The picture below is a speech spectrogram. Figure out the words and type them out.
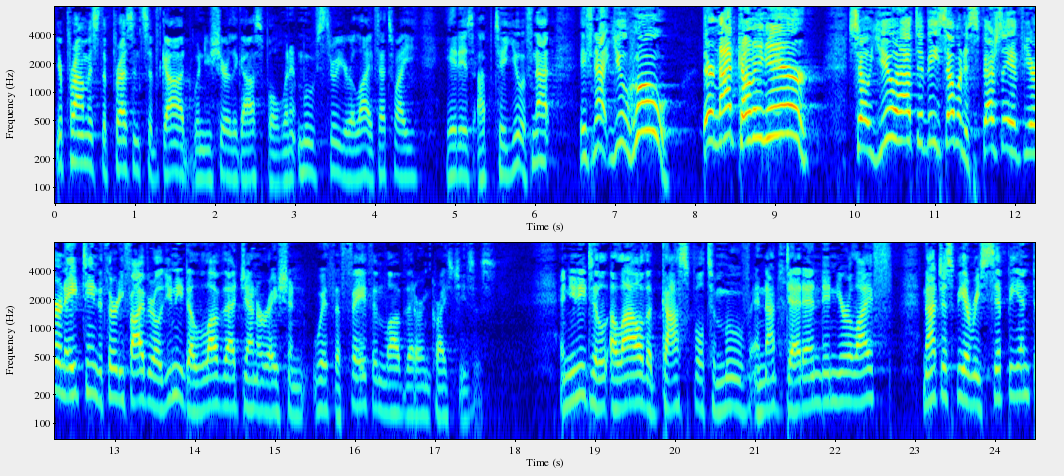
You're promised the presence of God when you share the gospel, when it moves through your life. That's why it is up to you. If not, if not you, who? They're not coming here. So you have to be someone, especially if you're an 18 to 35 year old, you need to love that generation with the faith and love that are in Christ Jesus. And you need to allow the gospel to move and not dead end in your life. Not just be a recipient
